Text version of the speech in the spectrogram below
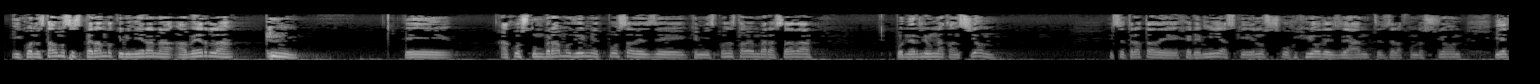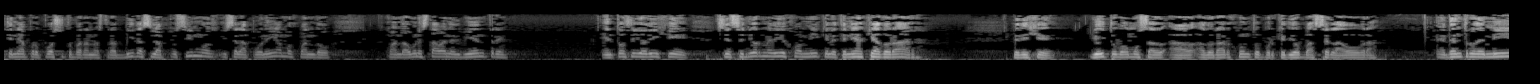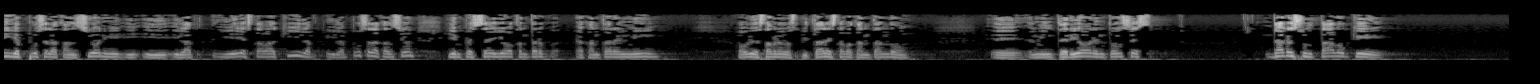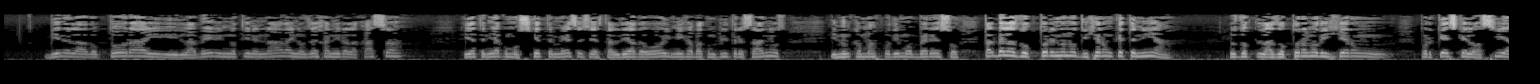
y cuando estábamos esperando que vinieran a, verla, eh, acostumbramos yo y mi esposa desde que mi esposa estaba embarazada ponerle una canción. Y se trata de Jeremías, que Él nos escogió desde antes de la fundación y Él tenía propósito para nuestras vidas. Y la pusimos y se la poníamos cuando, cuando aún estaba en el vientre. Entonces yo dije, si el Señor me dijo a mí que le tenía que adorar, le dije, yo y tú vamos a adorar juntos porque Dios va a hacer la obra. Eh, dentro de mí, yo puse la canción y, y, la, y ella estaba aquí y la, y la, puse la canción y empecé yo a cantar, a cantar en mí. Obvio, estaba en el hospital, estaba cantando eh, en mi interior, entonces da resultado que viene la doctora y la ve y no tiene nada y nos dejan ir a la casa. Ella tenía como siete meses y hasta el día de hoy mi hija va a cumplir tres años y nunca más pudimos ver eso. Tal vez las doctores no nos dijeron qué tenía. las doctoras no dijeron por qué es que lo hacía.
